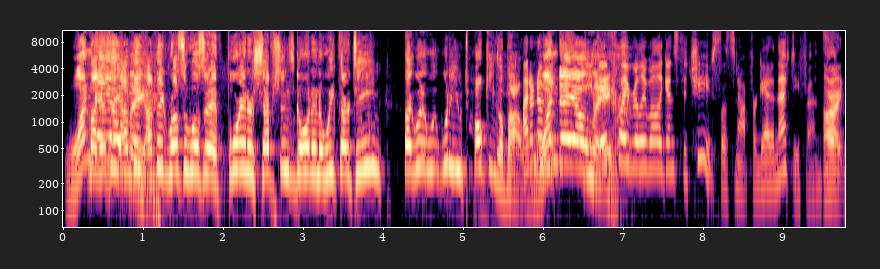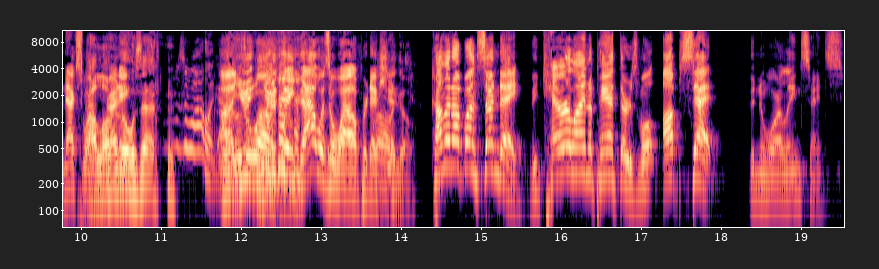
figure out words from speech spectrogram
One Like day I think, I think I think Russell Wilson had four interceptions going into week thirteen. Like what, what what are you talking about? I don't know. One he, day only. He did play really well against the Chiefs. Let's not forget in that defense. All right, next one. How long Ready? ago was that? It was a while ago. Uh, you a while you ago. think that was a wild prediction? A While ago. Coming up on Sunday, the Carolina Panthers will upset the New Orleans Saints.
